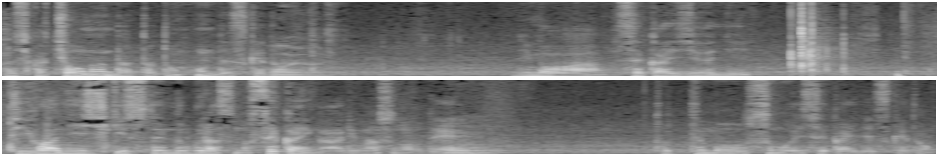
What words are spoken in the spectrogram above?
確か長男だったと思うんですけど、はいはい。今は世界中にティファニー式ステンドグラスの世界がありますので、はいとってもすごい世界ですけど。はい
